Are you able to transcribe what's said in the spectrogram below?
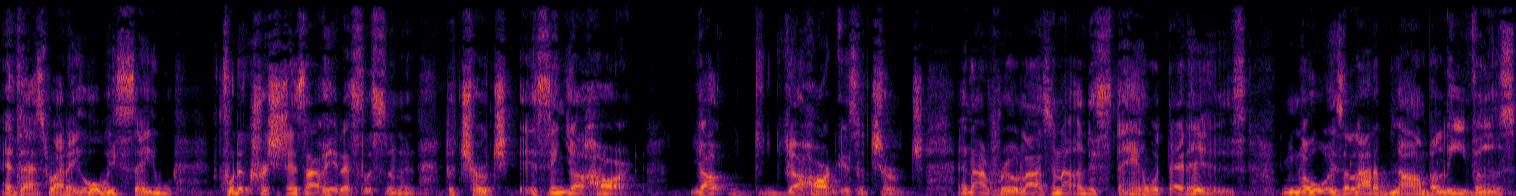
And that's why they always say, for the Christians out here that's listening, the church is in your heart. Your, your heart is a church. And I realize and I understand what that is. You know, there's a lot of non believers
